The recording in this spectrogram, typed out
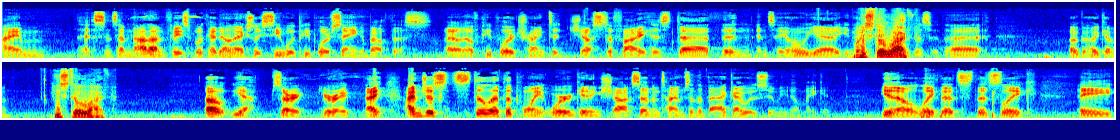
I'm that since I'm not on Facebook, I don't actually see what people are saying about this. I don't know if people are trying to justify his death and, and say, oh, yeah, you know, well, he's still alive. This or that. Oh, go ahead, Kevin. He's still alive. Oh yeah, sorry, you're right. I I'm just still at the point where getting shot seven times in the back, I would assume you don't make it. You know, like that's that's like a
